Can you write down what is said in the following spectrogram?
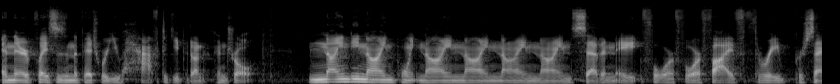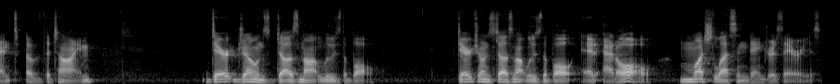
and there are places in the pitch where you have to keep it under control. 99.999978445 of the time, Derek Jones does not lose the ball. Derek Jones does not lose the ball at, at all, much less in dangerous areas.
